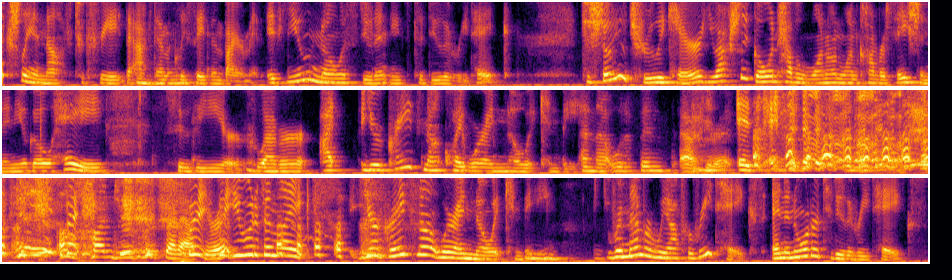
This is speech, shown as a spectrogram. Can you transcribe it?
actually enough to create the mm-hmm. academically safe environment. If you know a student needs to do the retake, to show you truly care, you actually go and have a one-on-one conversation and you go, "Hey, Susie or mm-hmm. whoever, I your grade's not quite where I know it can be." and that would have been accurate It, A but, hundred percent accurate. but you would have been like, your grade's not where I know it can be. Mm-hmm. Remember, we offer retakes. And in order to do the retakes,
